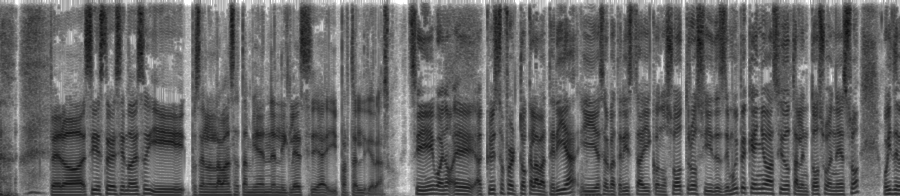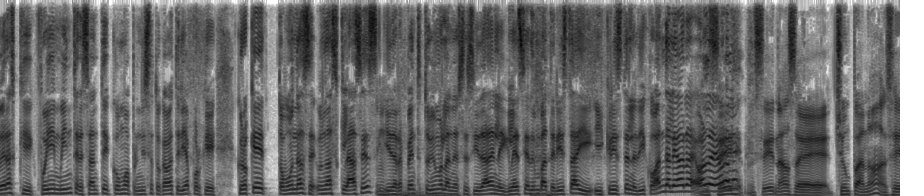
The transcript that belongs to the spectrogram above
Pero sí, estoy haciendo eso y pues en la alabanza también en la iglesia y parte del liderazgo. Sí, bueno, eh, Christopher toca la batería y es el baterista ahí con nosotros y desde muy pequeño ha sido talentoso en eso. Hoy de veras que fue muy interesante cómo aprendiste a tocar batería porque creo que tomó unas, unas clases y de repente tuvimos la necesidad en la iglesia de un baterista y, y Kristen le dijo, ándale, ahora, órale, sí, Sí, no, se chumpa, ¿no? Así,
